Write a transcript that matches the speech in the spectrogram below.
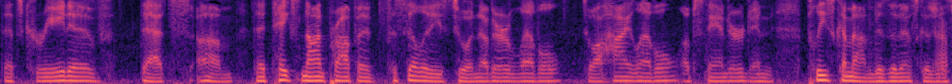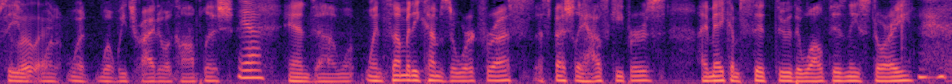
that's creative, that's um, that takes nonprofit facilities to another level, to a high level of standard. And please come out and visit us because you'll see what, what what we try to accomplish. Yeah. And uh, w- when somebody comes to work for us, especially housekeepers, I make them sit through the Walt Disney story,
